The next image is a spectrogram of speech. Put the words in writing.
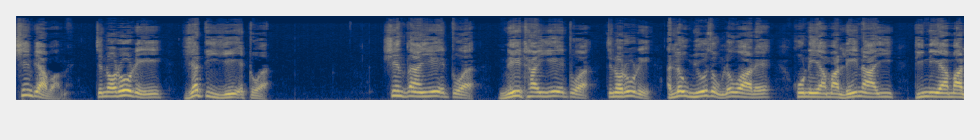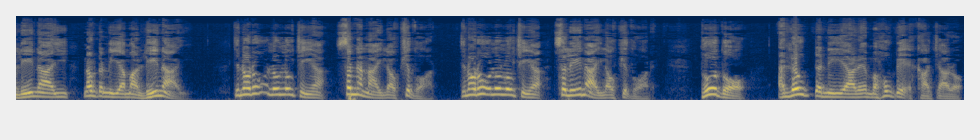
ရှင်းပြပါမယ်ကျွန်တော်တို့တွေရက်တီရေးအတွက်ရှင်သန်ရေးအတွက်နေထိုင်ရေးအတွက်ကျွန်တော်တို့တွေအလုပ်မျိုးစုံလုပ်ရတယ်ဟိုနေရာမှာ၄နာရီဒီနေရာမှာ၄နာရီနောက်တစ်နေရာမှာ၄နာရီကျွန်တော်တို့အလုပ်လုပ်ချိန်က12နာရီလောက်ဖြစ်သွားတယ်ကျွန်တော်တို့အလုပ်လုပ်ချိန်က14နာရီလောက်ဖြစ်သွားတယ်သို့တော့အလုပ်တစ်နေရာတည်းမဟုတ်တဲ့အခါကျတော့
